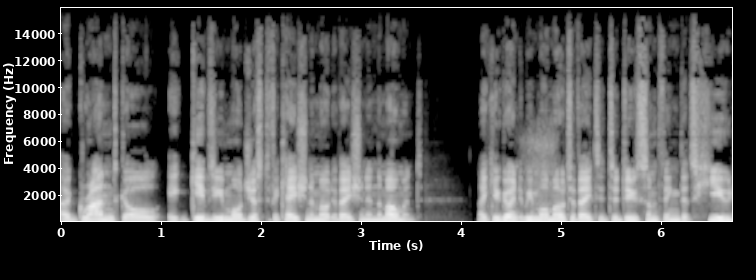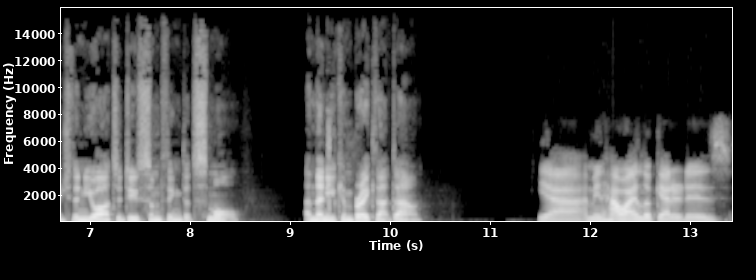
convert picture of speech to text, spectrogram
a grand goal, it gives you more justification and motivation in the moment. Like you're going to be more motivated to do something that's huge than you are to do something that's small, and then you can break that down. Yeah, I mean, how I look at it is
